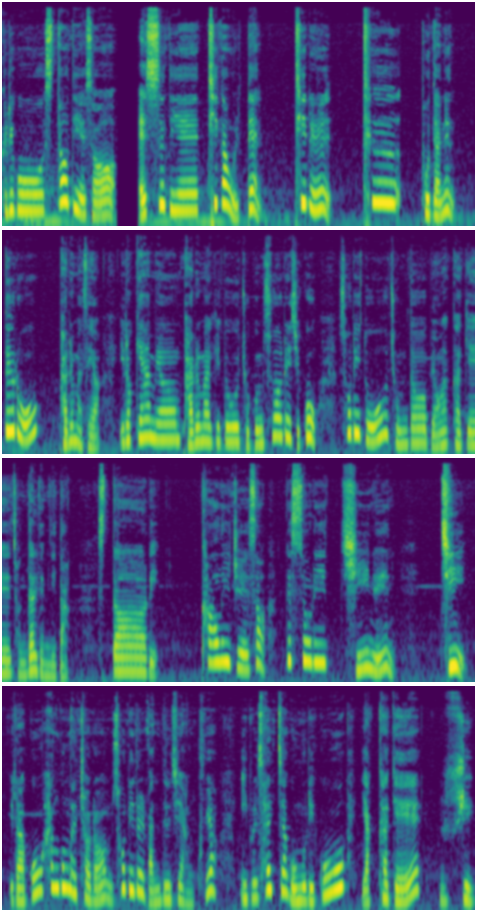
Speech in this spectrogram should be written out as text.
그리고 study에서 s 뒤에 t가 올 땐 t를 트보다는 뜨로 발음하세요. 이렇게 하면 발음하기도 조금 수월해지고 소리도 좀 더 명확하게 전달됩니다. study, college에서 끝소리 G는 G라고 한국말처럼 소리를 만들지 않고요. 입을 살짝 오므리고 약하게 G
